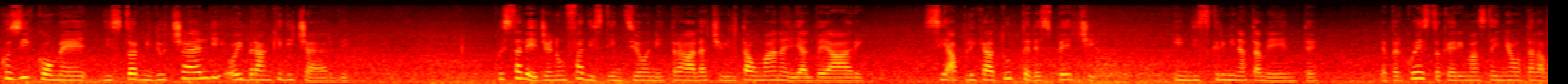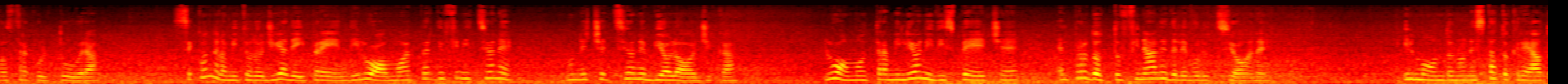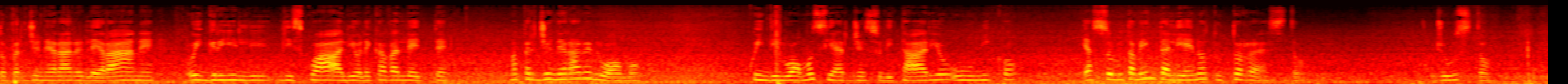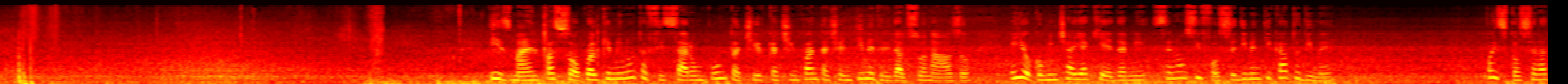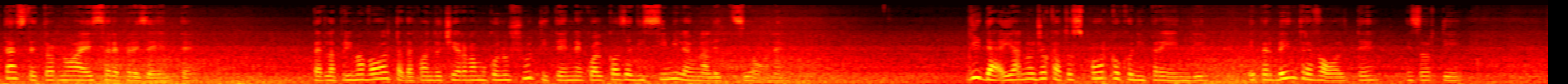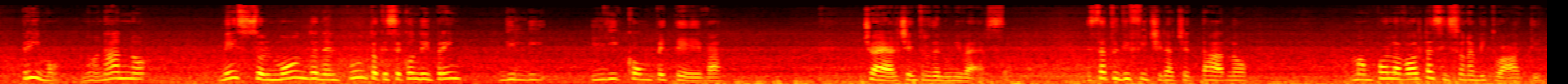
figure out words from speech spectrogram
così come gli stormi di uccelli o i branchi di cervi. Questa legge non fa distinzioni tra la civiltà umana e gli alveari, si applica a tutte le specie indiscriminatamente. È per questo che è rimasta ignota la vostra cultura. Secondo la mitologia dei prendi, l'uomo è per definizione un'eccezione biologica. L'uomo, tra milioni di specie, è il prodotto finale dell'evoluzione. Il mondo non è stato creato per generare le rane o i grilli, gli squali o le cavallette, ma per generare l'uomo. Quindi l'uomo si erge solitario, unico e assolutamente alieno a tutto il resto. Giusto? Ismael passò qualche minuto a fissare un punto a circa 50 centimetri dal suo naso e io cominciai a chiedermi se non si fosse dimenticato di me. Poi scosse la testa e tornò a essere presente. Per la prima volta da quando ci eravamo conosciuti tenne qualcosa di simile a una lezione. Gli dei hanno giocato sporco con i prendi e per ben tre volte, esortì, primo, non hanno messo il mondo nel punto che secondo i prendi gli, competeva, cioè al centro dell'universo. È stato difficile accettarlo ma un po' alla volta si sono abituati.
